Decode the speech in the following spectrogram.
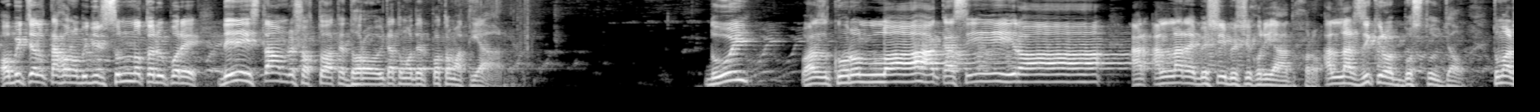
অবিচল তাহো নবীজির সুন্নতের উপরে। দিনে ইসলামরে শক্ত হাতে ধরো, এটা তোমাদের প্রথম হাতিয়ার। দুই আর আল্লাহরে বেশি বেশি করে ইয়াদ করো। আল্লাহর জিকির অভ্যস্ত হয়ে যাও। তোমার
